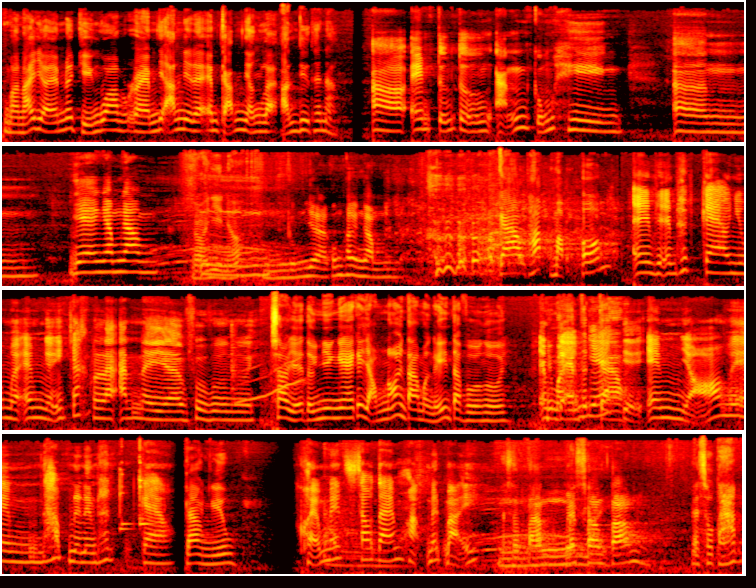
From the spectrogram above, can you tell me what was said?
mà nãy giờ em nói chuyện qua rồi em với ảnh vậy đây em cảm nhận là ảnh như thế nào? À, em tưởng tượng ảnh cũng hiền à, da ngâm ngâm. Rồi gì nữa? Ừ, cũng da cũng hơi ngâm cao thấp mập ốm. Em thì em thích cao nhưng mà em nghĩ chắc là anh này à, vừa vừa người. Sao vậy? Tự nhiên nghe cái giọng nói người ta mà nghĩ người ta vừa người. Em nhưng mà em thích cao. vậy. Em nhỏ với em thấp nên em thích cao. Cao nhiêu? Khoảng mét sáu tám hoặc mét bảy. Mét sáu tám, anh mét mét sáu tám. Mét sáu tám.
